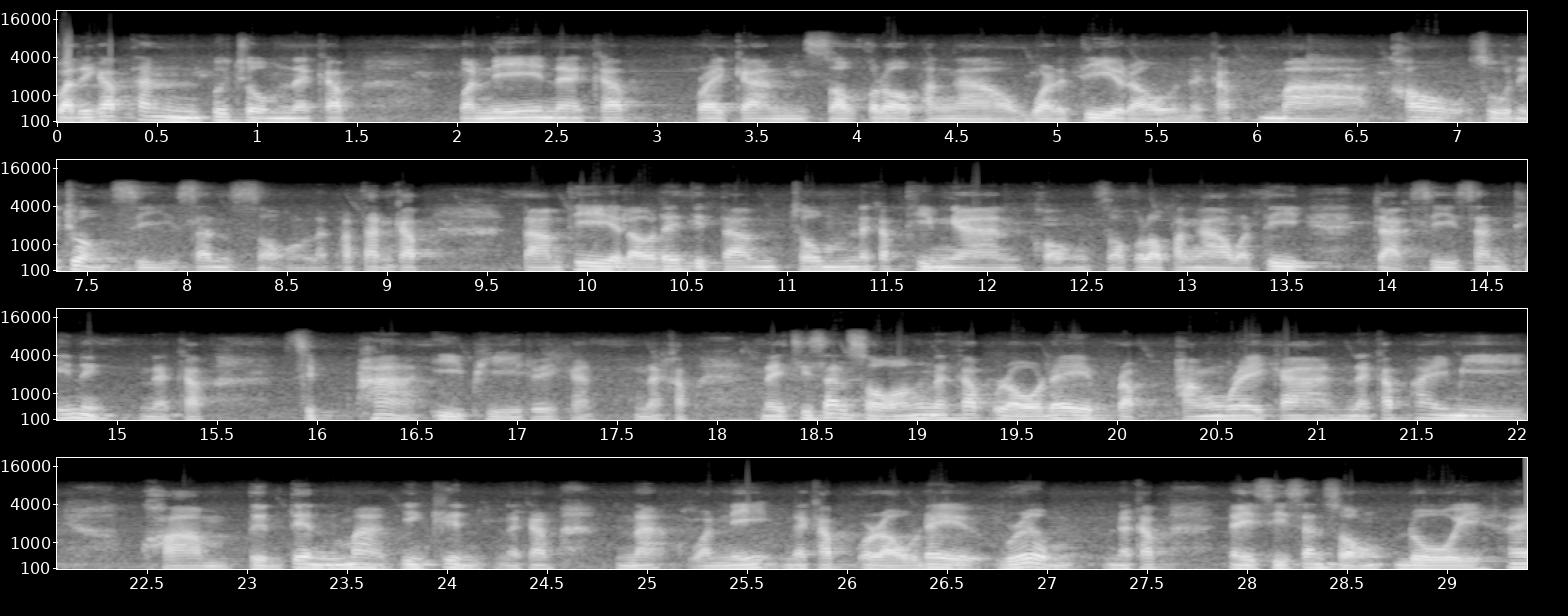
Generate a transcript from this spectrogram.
สวัสดีครับท่านผู้ชมนะครับ วันนี้นะครับรายการสกรพังงาวาไรตี้เรานะครับมาเข้าสู่ในช่วงซีซั่น2แล้วครับท่านครับ ตามที่เราได้ติดตามชมนะครับทีมงานของสกรพังงาวาไรตี้จากซีซั่นที่1นะครับ15 EP ด้วยกันนะครับ ในซีซั่น2นะครับเราได้ปรับผังรายการนะครับให้มี ความตื่นเต้นมากยิ่งขึ้นนะครับณวันนี้นะครับเราได้เริ่มนะครับในซีซั่น2 โดยให้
